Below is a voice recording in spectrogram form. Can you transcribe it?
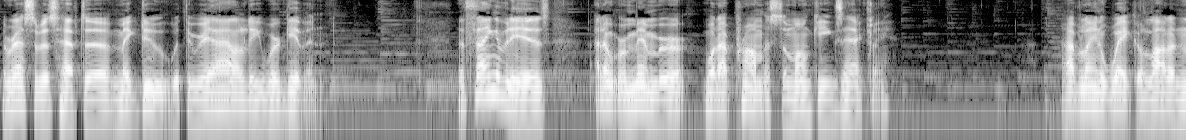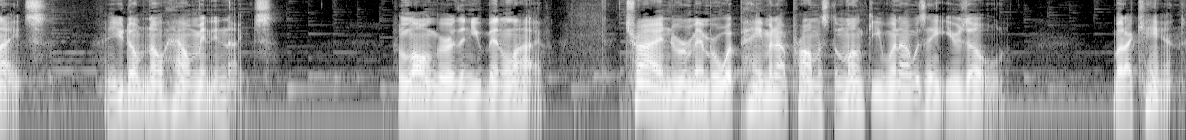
The rest of us have to make do with the reality we're given. The thing of it is, I don't remember what I promised the monkey exactly. I've lain awake a lot of nights, and you don't know how many nights for longer than you've been alive, trying to remember what payment I promised the monkey when I was eight years old. But I can't.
